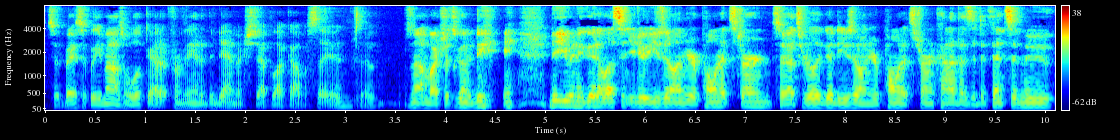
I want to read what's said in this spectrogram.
so basically, you might as well look at it from the end of the damage step, like I was saying. So it's not much it's going to do do you any good unless you do use it on your opponent's turn. So that's really good to use it on your opponent's turn, kind of as a defensive move.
